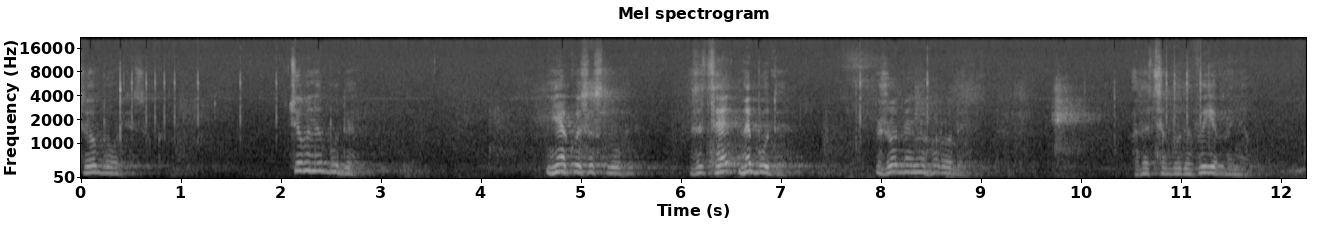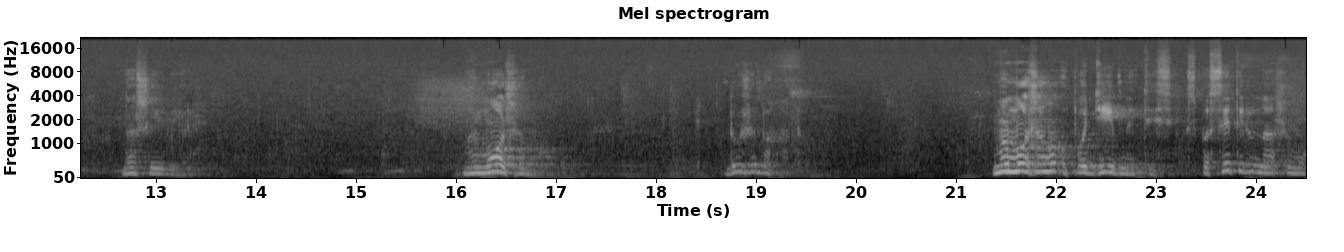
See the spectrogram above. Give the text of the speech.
Це обов'язок. В цьому не буде ніякої заслуги. За це не буде жодної нагороди. Але це буде виявленням нашої віри. Ми можемо дуже багато. Ми можемо уподібнитись Спасителю нашому,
